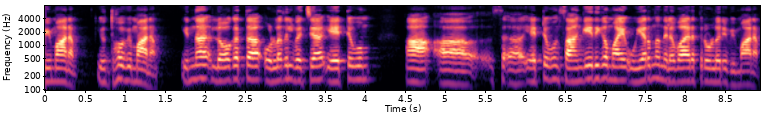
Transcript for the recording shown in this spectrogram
വിമാനം യുദ്ധവിമാനം ഇന്ന് ലോകത്ത് ഉള്ളതിൽ വെച്ച് ഏറ്റവും ഏറ്റവും സാങ്കേതികമായി ഉയർന്ന നിലവാരത്തിലുള്ളൊരു വിമാനം.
